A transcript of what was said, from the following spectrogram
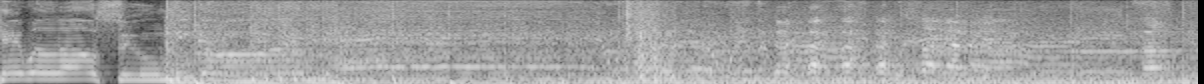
Okay, we'll all soon be gone. Doggy.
